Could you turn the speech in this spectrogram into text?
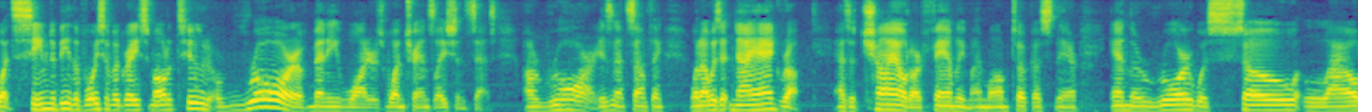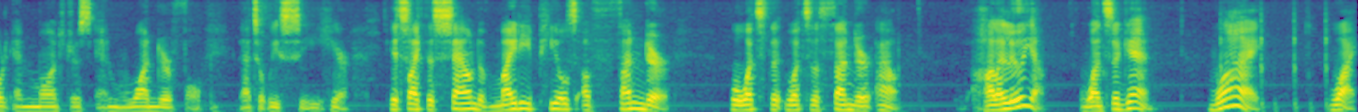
What seemed to be the voice of a great multitude, a roar of many waters, one translation says. A roar. Isn't that something? When I was at Niagara as a child, our family, my mom took us there, and the roar was so loud and monstrous and wonderful. That's what we see here. It's like the sound of mighty peals of thunder. Well, what's the what's the thunder out? Hallelujah. Once again. Why? Why?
